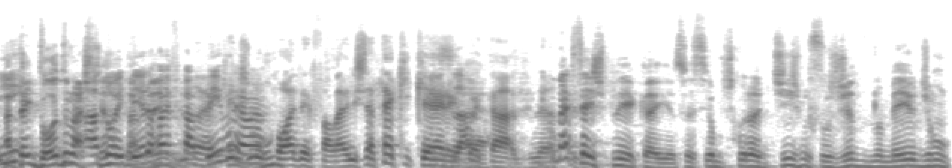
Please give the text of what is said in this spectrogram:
E tem doido na China A doideira também. vai ficar Não, é bem que maior. Eles não podem falar, eles até que querem, Exato. coitados, né? Como é que você explica isso, esse obscurantismo surgindo no meio de um,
